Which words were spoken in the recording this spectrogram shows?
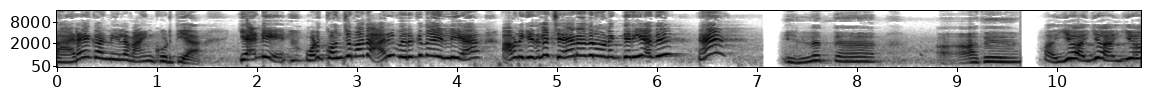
கடை கண்ணில வாங்கி கொடுத்தியா? ஏடி உனக்கு கொஞ்சமாவது அறிவு இருக்குதா இல்லையா? அவனுக்கு இதுல சேராதுன்னு உனக்கு தெரியாது? இல்லத்த அது ஐயோ ஐயோ ஐயோ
